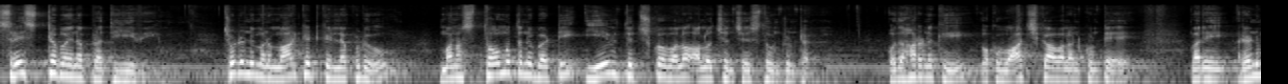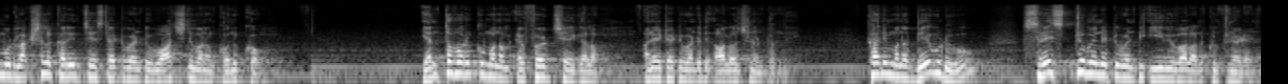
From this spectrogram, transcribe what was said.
శ్రేష్టమైన ప్రతి ఈవి. చూడండి మనం మార్కెట్కి వెళ్ళినప్పుడు మన స్తోమతను బట్టి ఏమి తెచ్చుకోవాలో ఆలోచన చేస్తూ ఉంటుంటాం. ఉదాహరణకి ఒక వాచ్ కావాలనుకుంటే మరి రెండు మూడు లక్షలు ఖరీదు చేసేటటువంటి వాచ్ని మనం కొనుక్కోం. ఎంతవరకు మనం ఎఫర్ట్ చేయగలం అనేటటువంటిది ఆలోచన ఉంటుంది. కానీ మన దేవుడు శ్రేష్టమైనటువంటి ఈ ఇవ్వాలనుకుంటున్నాడంట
